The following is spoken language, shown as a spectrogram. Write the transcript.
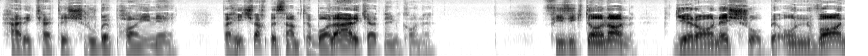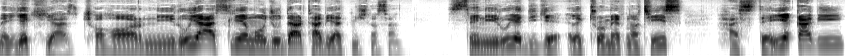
حرکتش رو به پایینه و هیچ وقت به سمت بالا حرکت نمی‌کنه؟ فیزیکدانان گرانش رو به عنوان یکی از چهار نیروی اصلی موجود در طبیعت می‌شناسند. سه نیروی دیگه الکترومغناطیس، هسته‌ای قوی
